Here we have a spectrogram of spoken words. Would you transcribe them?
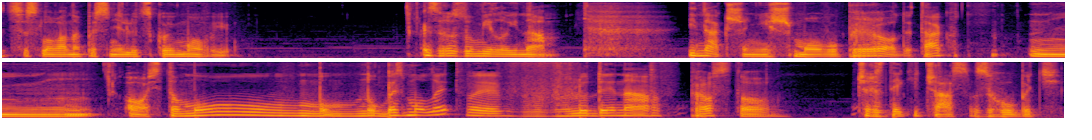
це слова написані людською мовою. Зрозуміло і нам. Інакше, ніж мову природи, так? Ось тому ну, без молитви людина просто через деякий час згубить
